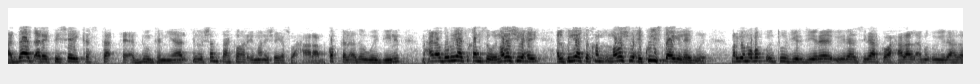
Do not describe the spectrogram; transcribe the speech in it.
haddaad aragtay shay kasta ee adduunkan yaal inuu shantaa ka hor imanayo shaygaas waa xaaraam qof kale adoon weydiinin maxaa daruriyaat kamsa wey noloshii waay alkuliyaat ams noloshii waxay ku istaagi lahayd wey marka inuu qofku intuu jirjiire u yihahdo sigaarka waa xalaal ama uu yidhaahdo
